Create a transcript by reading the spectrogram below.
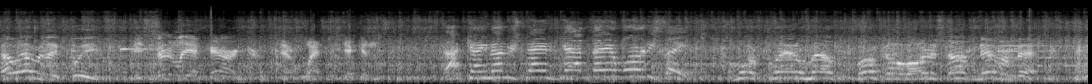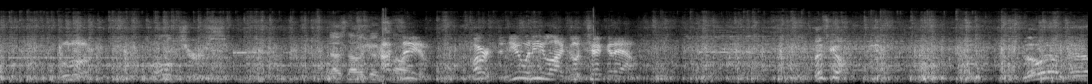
however they please. He's certainly a character, that West Dickens. I can't understand a goddamn word he says. A more flannel-mouthed bunko artist I've never met. Look, vultures. That's not a good sign. I see him. Art, did you and Eli go check it out? Let's go. Load up now.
